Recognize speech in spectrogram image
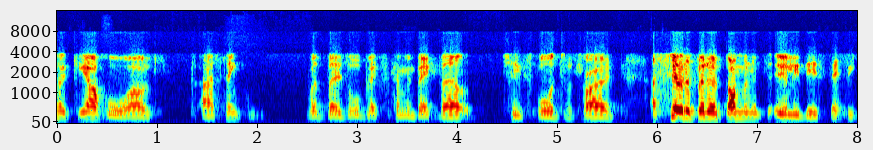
Taukei'aho. I'll, I think with those All Blacks coming back, the Chiefs forwards will try assert a bit of dominance early there, Steffi.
